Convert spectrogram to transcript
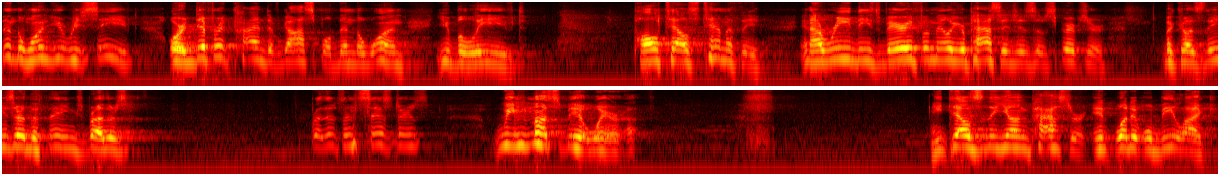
than the one you received, or a different kind of gospel than the one you believed. Paul tells Timothy, and I read these very familiar passages of Scripture because these are the things, brothers, brothers and sisters, we must be aware of. He tells the young pastor what it will be like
